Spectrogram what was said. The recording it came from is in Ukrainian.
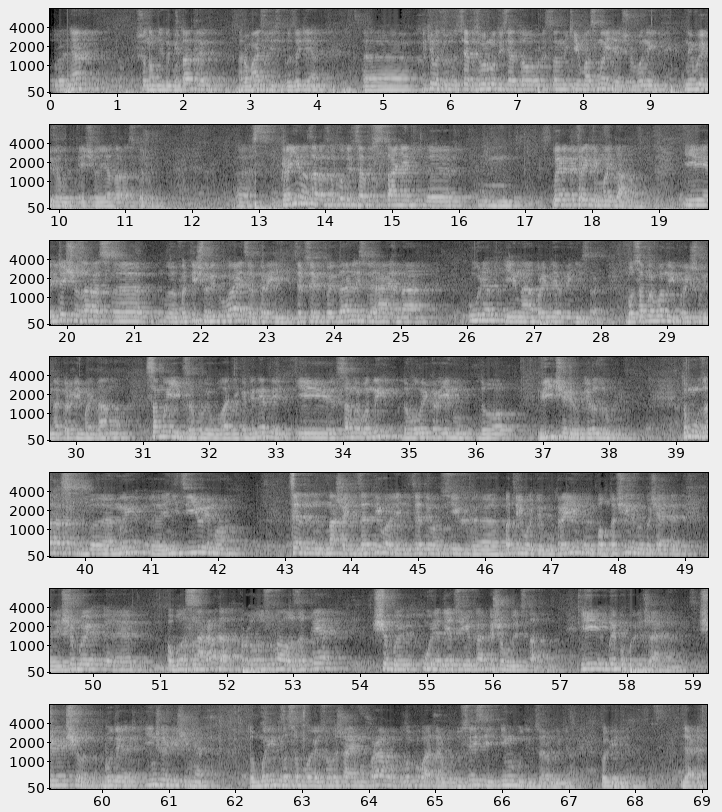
Доброго дня, шановні депутати, громадськість, президія. Е, Хотілося б звернутися до представників мас-медіа, щоб вони не вирізали те, що я зараз скажу. Е, Країна зараз знаходиться в стані е, перед третім майданом. І те, що зараз фактично відбувається в країні, це все відповідальність лягає на уряд і на прем'єр-міністра. Бо саме вони прийшли на крові Майдану, саме їх завели у владні кабінети, і саме вони довели країну до відчаю і розрухи. Тому зараз е, ми е, ініціюємо, це наша ініціатива, ініціатива всіх е, патріотів України, Полтавщини, вибачайте, щоб обласна рада проголосувала за те, щоб уряд Яценюка пішов у відставку. І ми попереджаємо, що якщо буде інше рішення, то ми за собою залишаємо право блокувати роботу сесії, і ми будемо це робити. Повірте. Дякую.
